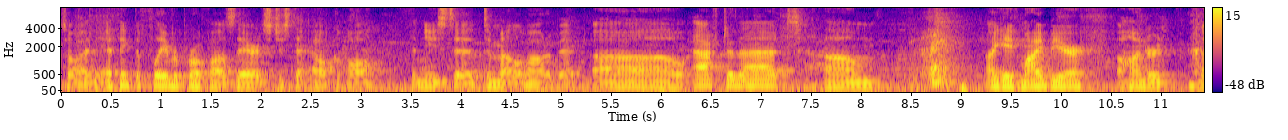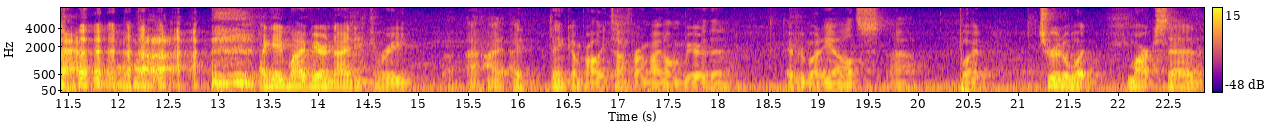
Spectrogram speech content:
So I, th- I think the flavor profile's there. It's just the alcohol that needs to, to mellow out a bit. Uh, after that, um, I gave my beer a hundred. No. I gave my beer 93. I, I, I think I'm probably tougher on my own beer than everybody else. Uh, but true to what Mark said,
